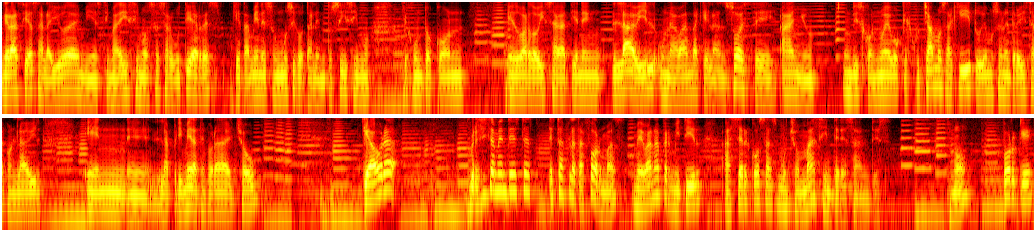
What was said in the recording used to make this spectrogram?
gracias a la ayuda de mi estimadísimo César Gutiérrez, que también es un músico talentosísimo, que junto con Eduardo Izaga tienen Lábil, una banda que lanzó este año un disco nuevo que escuchamos aquí. Tuvimos una entrevista con Lavil en eh, la primera temporada del show. Que ahora, precisamente estas, estas plataformas me van a permitir hacer cosas mucho más interesantes. ¿No? Porque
